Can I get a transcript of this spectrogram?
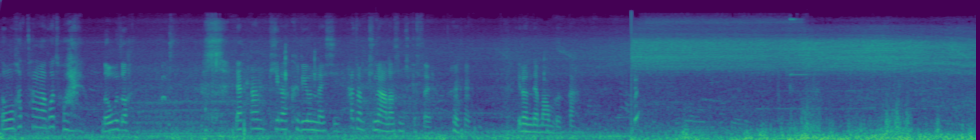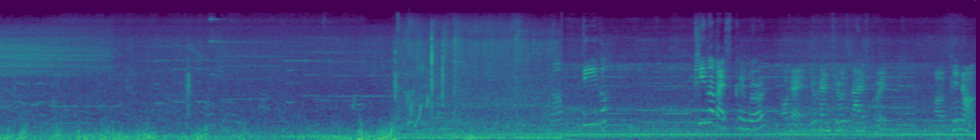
너무 화창하고 좋아요. 너무 좋아. 약간 비가 그리운 날씨. 하지만 비는 안 왔으면 좋겠어요. 이런 내 마음 뭘까? 이거 피넛 아이스크림을 Okay, you can choose ice cream. Uh, peanut,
